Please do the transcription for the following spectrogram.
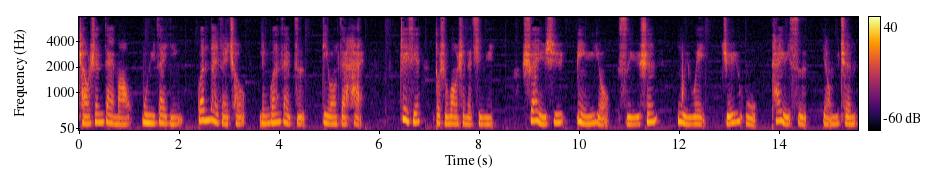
长生在卯，沐浴在寅，官带在丑，临官在子，地旺在亥。这些都是旺盛的气运。衰于戌，病于酉，死于申，木于未，绝于午，胎于巳，养于辰。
